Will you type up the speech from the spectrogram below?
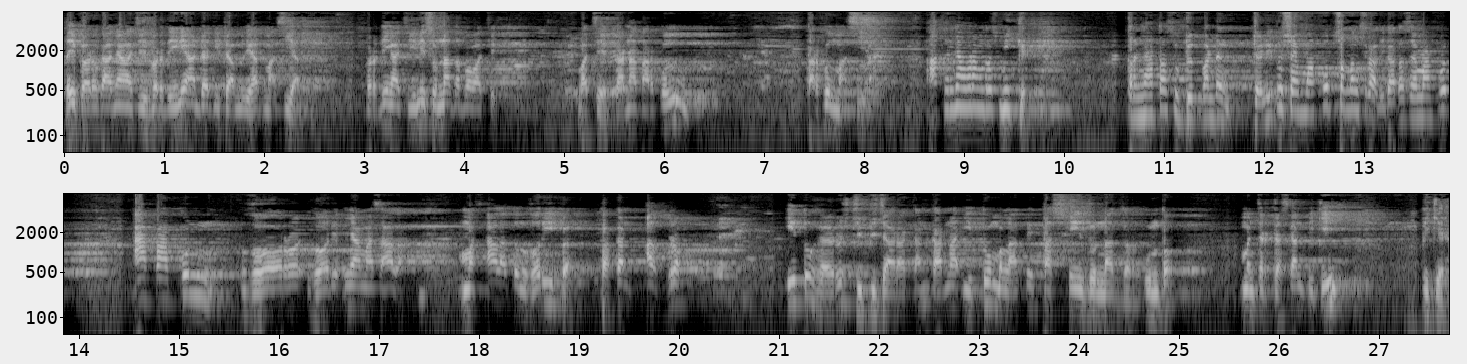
Tapi barokahnya ngaji seperti ini Anda tidak melihat maksiat. Berarti ngaji ini sunat apa wajib? Wajib karena tarkul tarkul maksiat. Akhirnya orang terus mikir. Ternyata sudut pandang dan itu saya Mahfud senang sekali kata saya Mahfud apa pun goribnya masalah masalah tuh goribah bahkan agrok itu harus dibicarakan karena itu melatih tashidun nazar untuk mencerdaskan pikir pikir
